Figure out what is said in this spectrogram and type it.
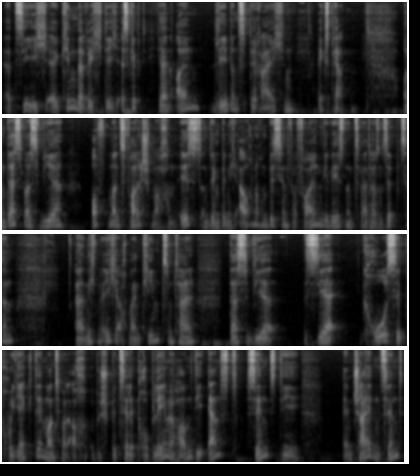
erziehe ich äh, Kinder richtig. Es gibt ja in allen Lebensbereichen Experten. Und das, was wir oftmals falsch machen, ist, und dem bin ich auch noch ein bisschen verfallen gewesen in 2017, äh, nicht nur ich, auch mein Team zum Teil, dass wir sehr große Projekte, manchmal auch spezielle Probleme haben, die ernst sind, die entscheidend sind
